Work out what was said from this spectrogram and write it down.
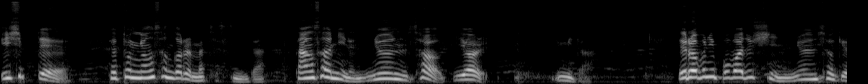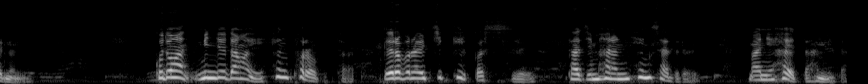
20대 대통령 선거를 마쳤습니다. 당선인은 윤석열입니다. 여러분이 뽑아주신 윤석열은 그동안 민주당의 행포로부터 여러분을 지킬 것을 다짐하는 행사들을 많이 하였다 합니다.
